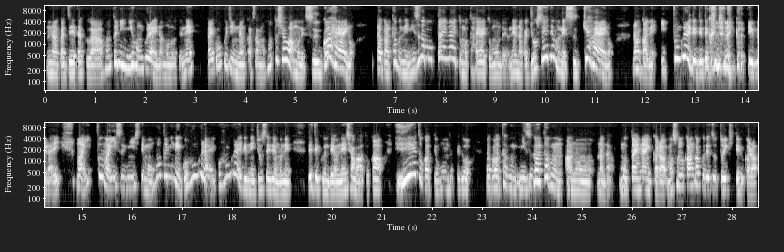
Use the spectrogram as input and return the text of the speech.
なんか贅沢が本当に日本ぐらいなものでね、外国人なんかさ、もう本当シャワーもね、すっごい早いの。だから多分ね、水がもったいないと思って早いと思うんだよね。なんか女性でもね、すっげえ早いの。なんかね、1分ぐらいで出てくんじゃないかっていうぐらい、まあ1分は言い過ぎにしても、本当にね、5分ぐらい、5分ぐらいでね、女性でもね、出てくんだよね、シャワーとか。ええー、とかって思うんだけど、だから多分水が多分、あの、なんだ、もったいないから、もうその感覚でずっと生きてるから、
